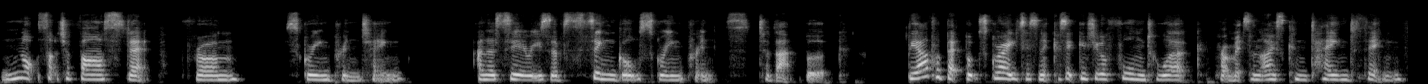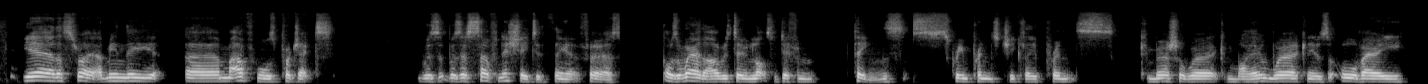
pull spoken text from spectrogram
not such a fast step from screen printing and a series of single screen prints to that book. The alphabet book's great, isn't it? Because it gives you a form to work from. It's a nice contained thing. Yeah, that's right. I mean, the um, Alphamals project was was a self initiated thing at first. I was aware that I was doing lots of different things: screen prints, Giclée prints, commercial work, my own work, and it was all very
